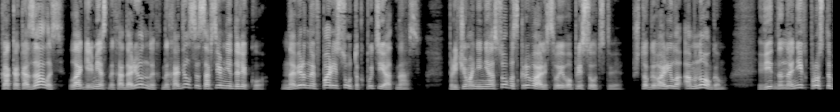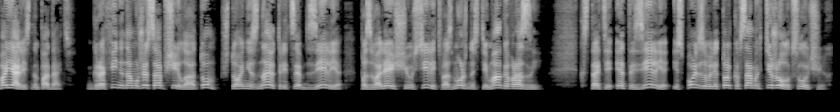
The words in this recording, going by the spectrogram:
Как оказалось, лагерь местных одаренных находился совсем недалеко, наверное, в паре суток пути от нас. Причем они не особо скрывали своего присутствия, что говорило о многом. Видно, на них просто боялись нападать. Графиня нам уже сообщила о том, что они знают рецепт зелья, позволяющий усилить возможности мага в разы. Кстати, это зелье использовали только в самых тяжелых случаях,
